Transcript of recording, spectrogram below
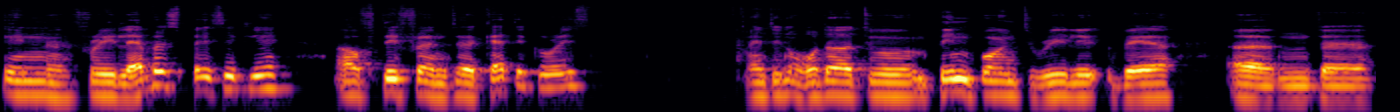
in three levels, basically, of different uh, categories. And in order to pinpoint really where um, the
